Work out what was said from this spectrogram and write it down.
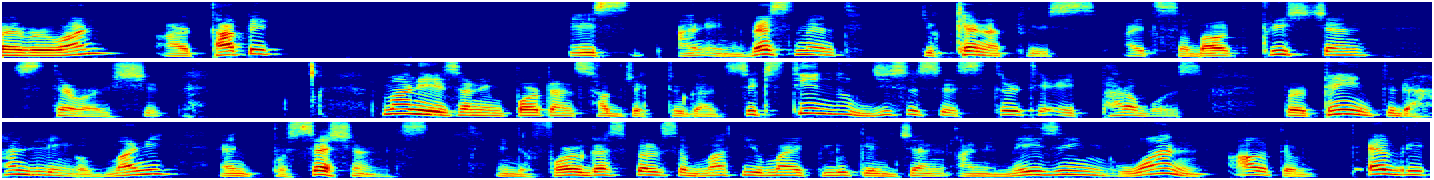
everyone. Our topic is an investment you cannot lose. It's about Christian stewardship. Money is an important subject to God. 16 of Jesus' 38 parables pertain to the handling of money and possessions. In the four Gospels of Matthew, Mark, Luke, and John, an amazing one out of every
